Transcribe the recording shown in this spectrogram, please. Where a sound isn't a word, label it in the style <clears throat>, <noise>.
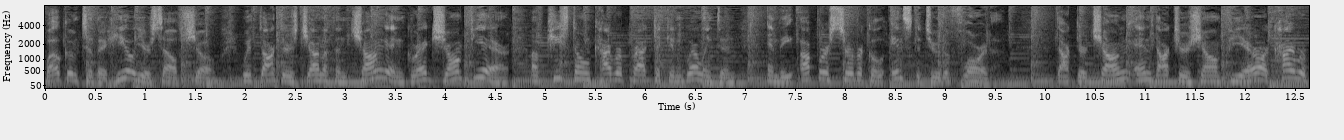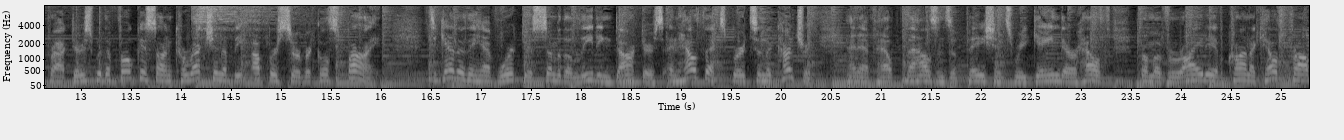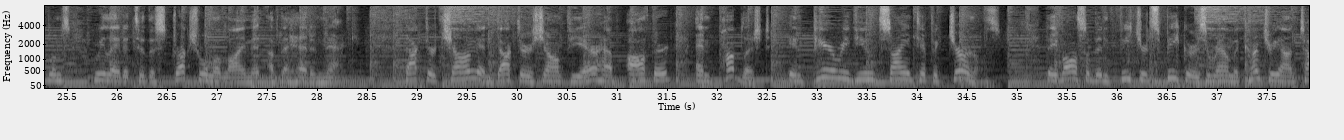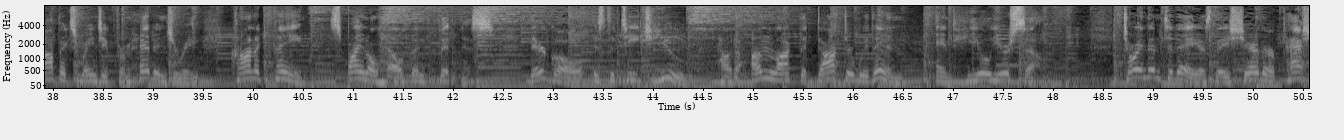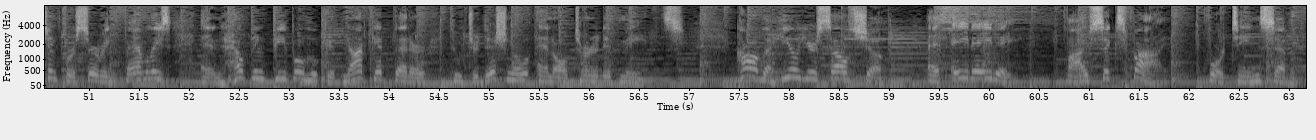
Welcome to the Heal Yourself Show with Doctors Jonathan Chung and Greg Jean Pierre of Keystone Chiropractic in Wellington and the Upper Cervical Institute of Florida. Dr. Chung and Dr. Jean Pierre are chiropractors with a focus on correction of the upper cervical spine. Together, they have worked with some of the leading doctors and health experts in the country and have helped thousands of patients regain their health from a variety of chronic health problems related to the structural alignment of the head and neck. Dr. Chung and Dr. Jean Pierre have authored and published in peer reviewed scientific journals. They've also been featured speakers around the country on topics ranging from head injury, chronic pain, spinal health, and fitness. Their goal is to teach you how to unlock the doctor within and heal yourself. Join them today as they share their passion for serving families and helping people who could not get better through traditional and alternative means. Call the Heal Yourself Show at 888 565 1470.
